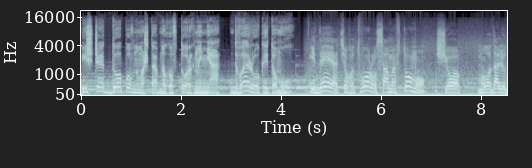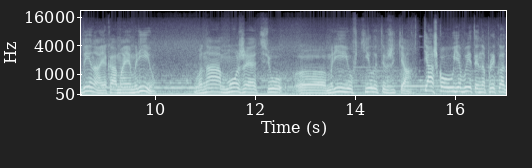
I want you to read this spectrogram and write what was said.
іще до повномасштабного вторгнення два роки тому. Ідея цього твору саме в тому, що молода людина, яка має мрію, вона може цю мрію втілити в життя. Тяжко уявити, наприклад,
